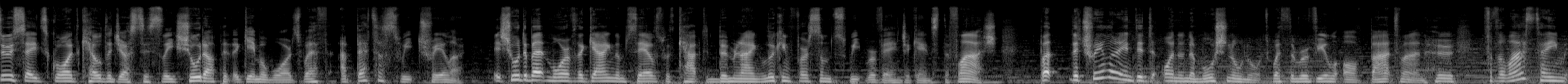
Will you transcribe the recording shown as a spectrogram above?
Suicide Squad Kill the Justice League showed up at the Game Awards with a bittersweet trailer. It showed a bit more of the gang themselves with Captain Boomerang looking for some sweet revenge against the Flash. But the trailer ended on an emotional note with the reveal of Batman, who, for the last time,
